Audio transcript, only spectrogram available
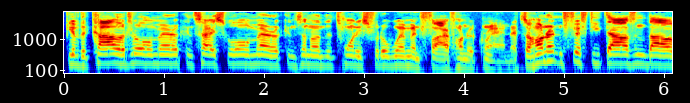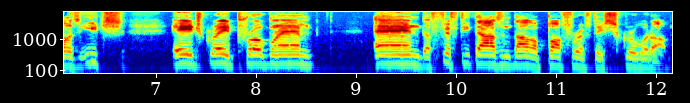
Give the college All Americans, high school All Americans, and under 20s for the women 500 grand. That's $150,000 each age grade program and a $50,000 buffer if they screw it up.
